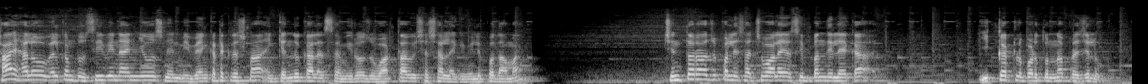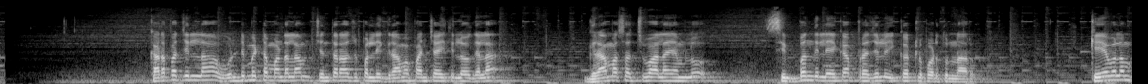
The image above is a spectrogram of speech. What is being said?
Hi hello welcome to CV nine news నేను మీ వెంకటకృష్ణ. ఇంకెందుకు ఆలస్యం? ఈరోజు వార్తా విశేషాలకి వెళ్ళిపోదామా? చింతరాజుపల్లి సచివాలయ సిబ్బంది లేక ఇక్కట్లు పడుతున్న ప్రజలు. కడప జిల్లా ఒంటిమిట్ట మండలం చింతరాజుపల్లి గ్రామ పంచాయతీలో గల గ్రామ సచివాలయంలో సిబ్బంది లేక ప్రజలు ఇక్కట్లు పడుతున్నారు. కేవలం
